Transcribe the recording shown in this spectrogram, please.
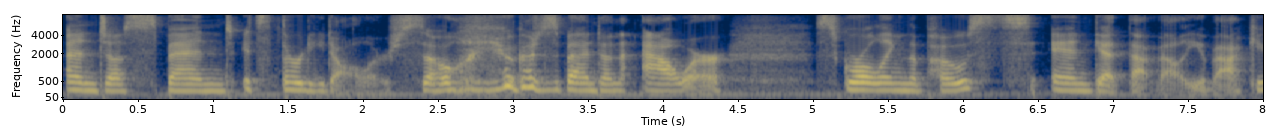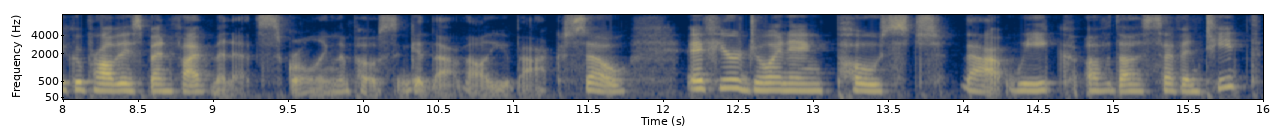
and just spend it's $30 so you could spend an hour scrolling the posts and get that value back. You could probably spend five minutes scrolling the posts and get that value back. So if you're joining post that week of the 17th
